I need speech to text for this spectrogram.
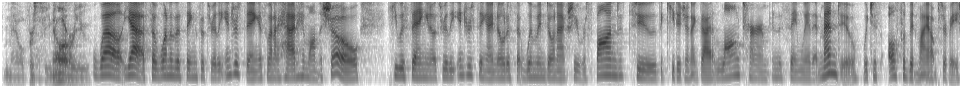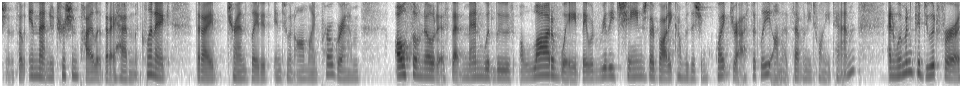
male versus female, or are you? well yeah so one of the things that's really interesting is when i had him on the show he was saying you know it's really interesting i noticed that women don't actually respond to the ketogenic diet long term in the same way that men do which has also been my observation. So in that nutrition pilot that i had in the clinic that i translated into an online program also noticed that men would lose a lot of weight. They would really change their body composition quite drastically on that 70 20 10. And women could do it for a,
